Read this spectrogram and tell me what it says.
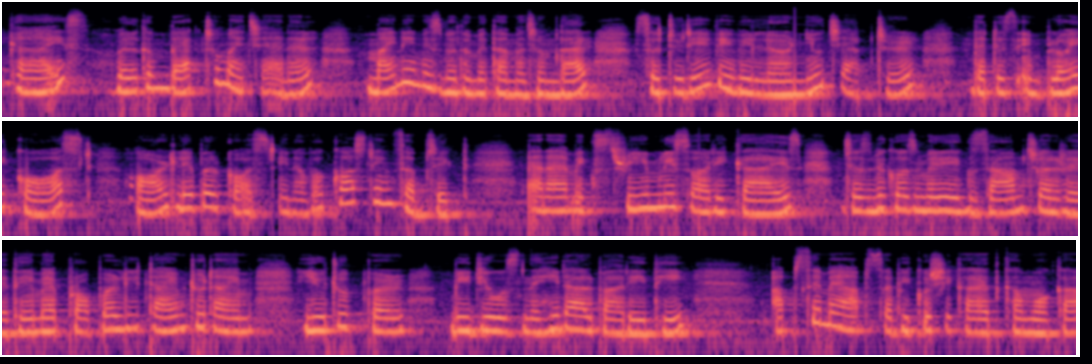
guys, welcome back to my channel. My name is Madhumita Majumdar. So today we will learn new chapter that is employee cost or labor cost in our costing subject. And I am extremely sorry guys, just because मेरे एग्ज़ाम चल रहे थे मैं properly time to time YouTube पर वीडियोस नहीं डाल पा रही थी अब से मैं आप सभी को शिकायत का मौका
